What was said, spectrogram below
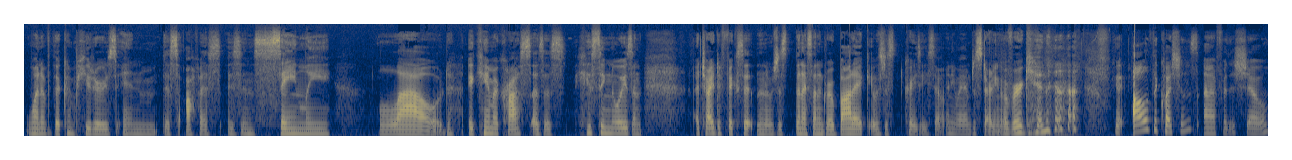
one of the computers in this office is insanely loud. It came across as this hissing noise and I tried to fix it and it was just then I sounded robotic. It was just crazy. So anyway, I'm just starting over again. All of the questions uh, for this show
